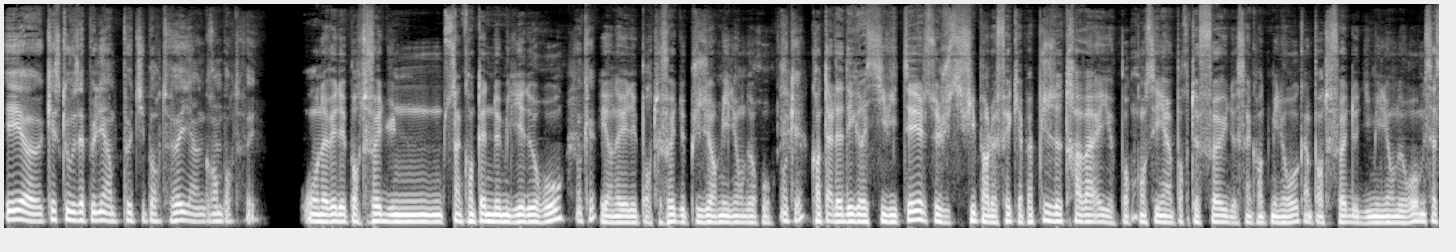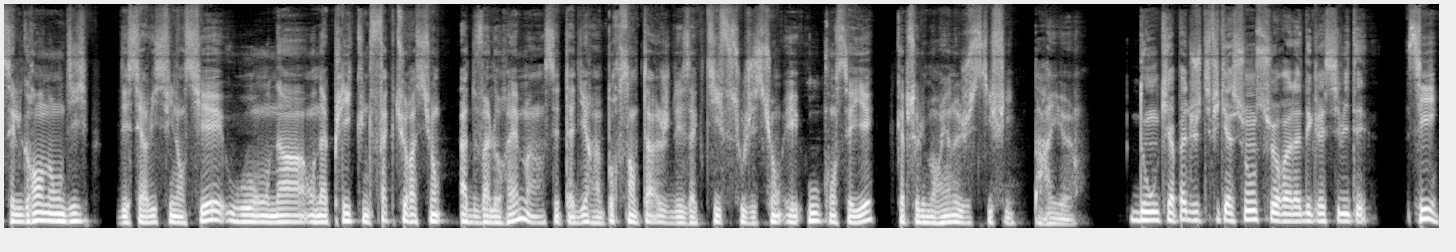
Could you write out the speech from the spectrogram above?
Et euh, qu'est-ce que vous appeliez un petit portefeuille et un grand portefeuille? On avait des portefeuilles d'une cinquantaine de milliers d'euros et on avait des portefeuilles de plusieurs millions d'euros. Quant à la dégressivité, elle se justifie par le fait qu'il n'y a pas plus de travail pour conseiller un portefeuille de 50 000 euros qu'un portefeuille de 10 millions d'euros. Mais ça, c'est le grand non-dit des services financiers où on a, on applique une facturation ad valorem, c'est-à-dire un pourcentage des actifs sous gestion et ou conseillés qu'absolument rien ne justifie par ailleurs. Donc, il n'y a pas de justification sur euh, la dégressivité. Si,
